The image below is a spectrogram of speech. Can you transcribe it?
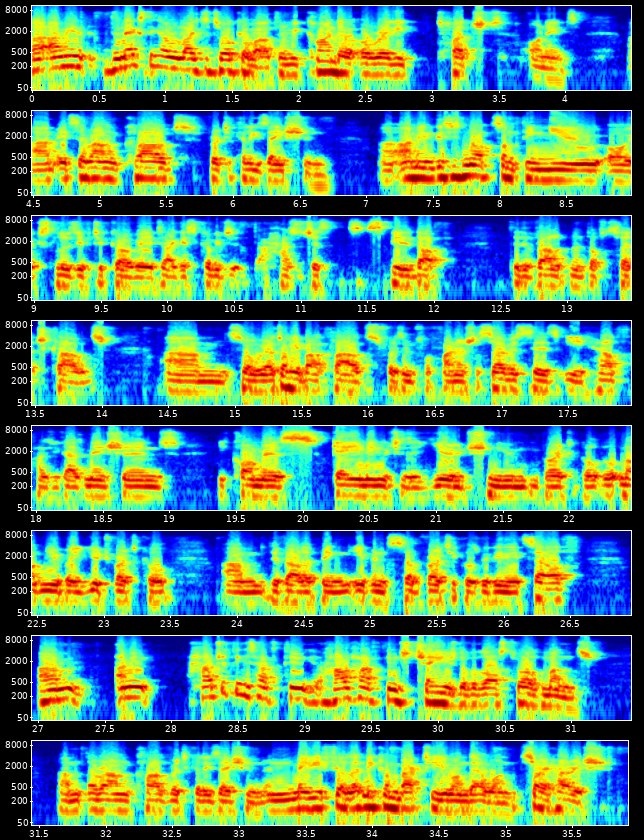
I mean, the next thing I would like to talk about, and we kind of already touched on it, um, it's around cloud verticalization. Uh, I mean, this is not something new or exclusive to COVID. I guess COVID has just speeded up the development of such clouds. Um, so we are talking about clouds, for example, for financial services, e-health, as you guys mentioned, e-commerce, gaming, which is a huge new vertical, not new, but a huge vertical, um, developing even sub verticals within itself. Um, I mean, how do things have th how have things changed over the last 12 months um, around cloud verticalization? And maybe Phil, let me come back to you on that one. Sorry, Harish.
